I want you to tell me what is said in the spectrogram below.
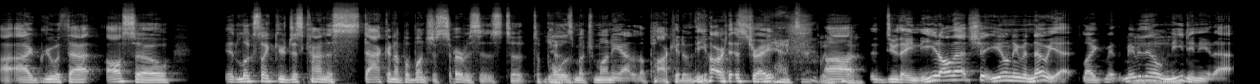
I, I agree with that. Also, it looks like you're just kind of stacking up a bunch of services to to pull yeah. as much money out of the pocket of the artist, right? Yeah, exactly. Uh, yeah. Do they need all that shit? You don't even know yet. Like maybe they don't mm-hmm. need any of that.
